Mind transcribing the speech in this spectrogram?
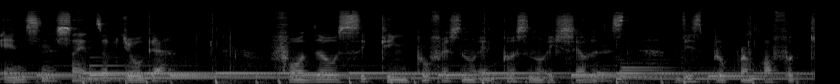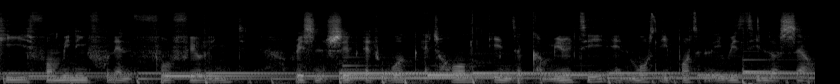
ancient science of yoga. For those seeking professional and personal excellence, this program offers keys for meaningful and fulfilling relationship at work, at home, in the community, and most importantly within yourself.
